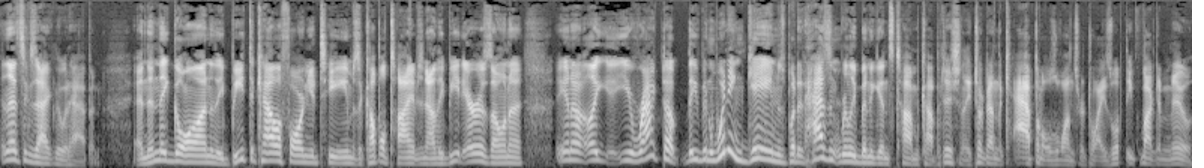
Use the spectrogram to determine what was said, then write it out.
And that's exactly what happened. And then they go on and they beat the California teams a couple times. Now they beat Arizona. You know, like you racked up. They've been winning games, but it hasn't really been against top competition. They took down the Capitals once or twice. What they fucking knew.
